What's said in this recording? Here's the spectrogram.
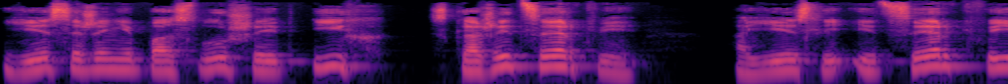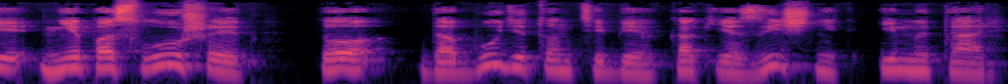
Если же не послушает их, скажи церкви, а если и церкви не послушает, то да будет он тебе, как язычник и мытарь.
